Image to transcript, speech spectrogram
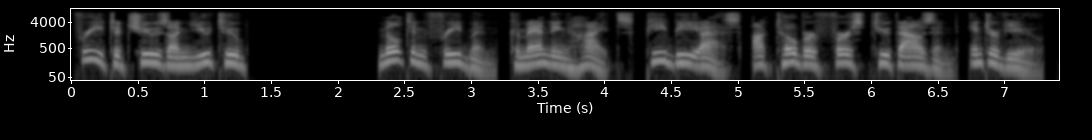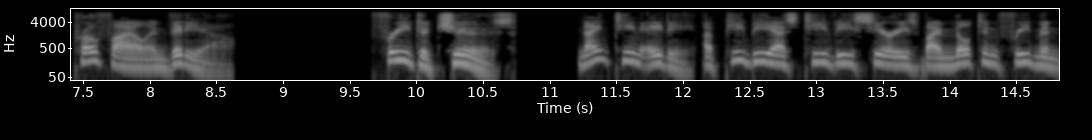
Free to choose on YouTube. Milton Friedman, Commanding Heights, PBS, October 1, 2000, interview, profile and video. Free to choose. 1980 a PBS TV series by Milton Friedman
